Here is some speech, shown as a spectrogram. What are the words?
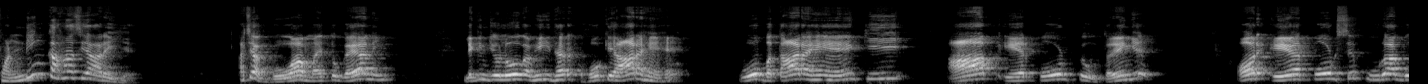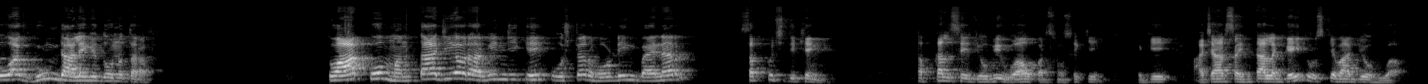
फंडिंग कहाँ से आ रही है? अच्छा गोवा मैं तो गया नहीं। लेकिन जो लोग अभी इधर होके आ रहे हैं, वो बता रहे हैं कि आप एयरपोर्ट पे उतरेंगे और एयरपोर्ट से पूरा गोवा घूम डालेंगे दोनों तरफ़। तो आपको ममता जी और अरविंद जी के ही पोस्टर, होर्डिंग, बैनर सब कुछ दिखेंगे। अब कल से जो भी हुआ हो परसों से की, क्योंकि आचार संहिता लग गई तो उसके बाद जो हुआ।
